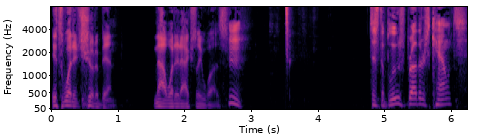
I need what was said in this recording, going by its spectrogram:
it's what it should have been, not what it actually was. Hmm. Does the Blues Brothers count?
